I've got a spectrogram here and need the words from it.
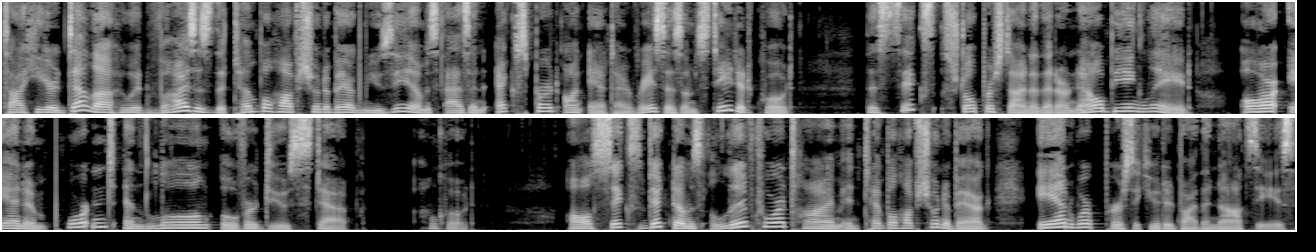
Tahir Della, who advises the Tempelhof Schöneberg Museums as an expert on anti-racism, stated, quote, the six Stolpersteine that are now being laid are an important and long overdue step. Unquote. All six victims lived for a time in Tempelhof Schöneberg and were persecuted by the Nazis.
